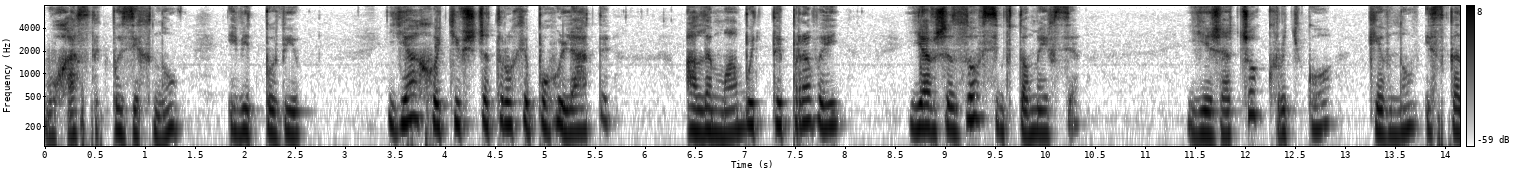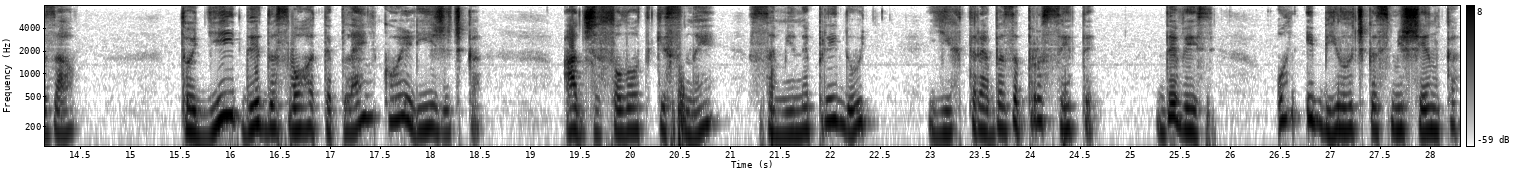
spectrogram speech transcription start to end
Вухастик позіхнув і відповів Я хотів ще трохи погуляти, але, мабуть, ти правий. Я вже зовсім втомився. Їжачок Крутько кивнув і сказав Тоді йди до свого тепленького ліжечка, адже солодкі сни самі не прийдуть, їх треба запросити. Дивись, он і білочка смішинка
